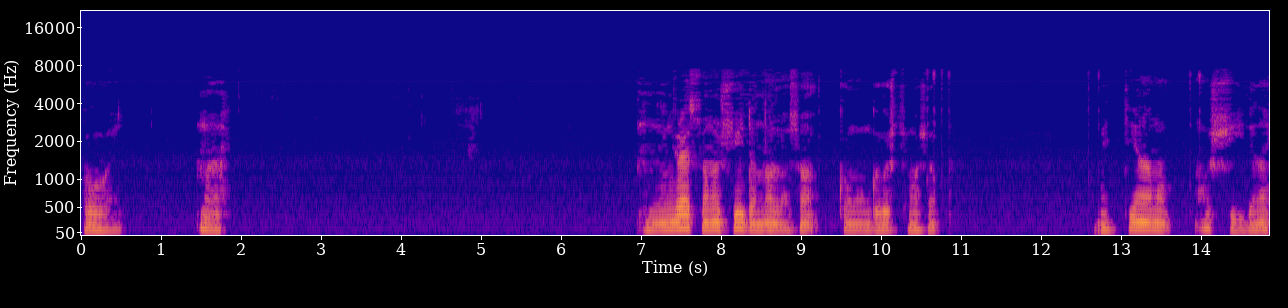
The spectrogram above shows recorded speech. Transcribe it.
Poi ma l'ingresso in uscita non lo so. Comunque questo lo so. Mettiamo uscita dai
